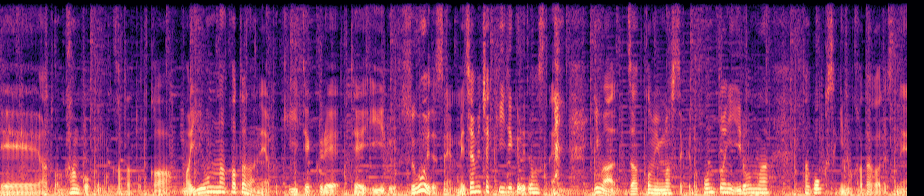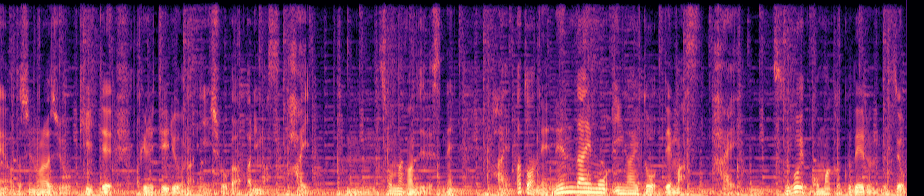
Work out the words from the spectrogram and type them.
えー、あとは韓国の方とか、まあ、いろんな方がね、やっぱ聞いてくれている。すごいですね。めちゃめちゃ聞いてくれてますね。今、ざっと見ましたけど、本当にいろんな多国籍の方がですね、私のラジオを聞いてくれているような印象があります。はい。うん、そんな感じですね。はい。あとはね、年代も意外と出ます。はい。すごい細かく出るんですよ。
